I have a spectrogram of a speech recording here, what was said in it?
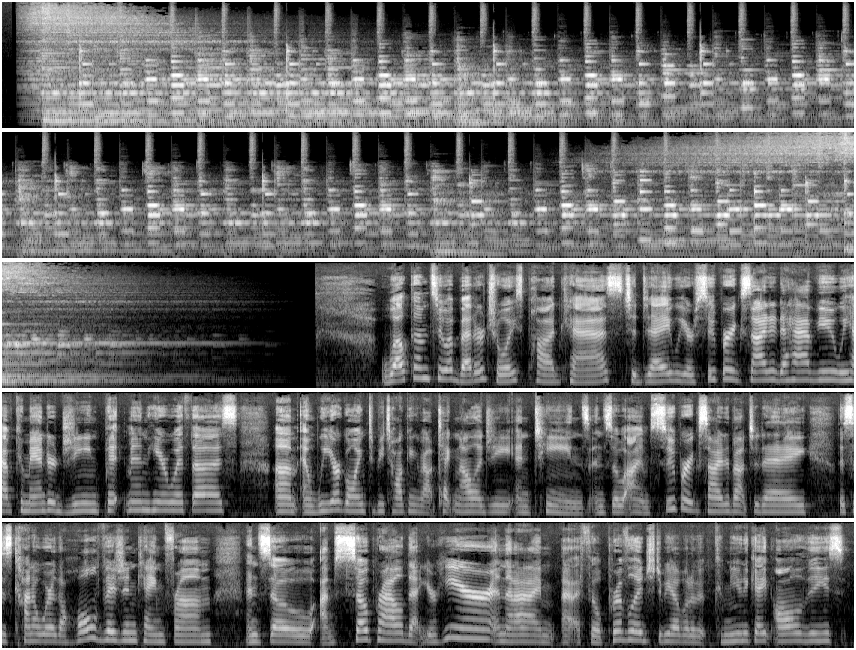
Welcome to a Better Choice podcast. Today we are super excited to have you. We have Commander Gene Pittman here with us, um, and we are going to be talking about technology and teens. And so I am super excited about today. This is kind of where the whole vision came from, and so I'm so proud that you're here and that I'm I feel privileged to be able to communicate all of these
